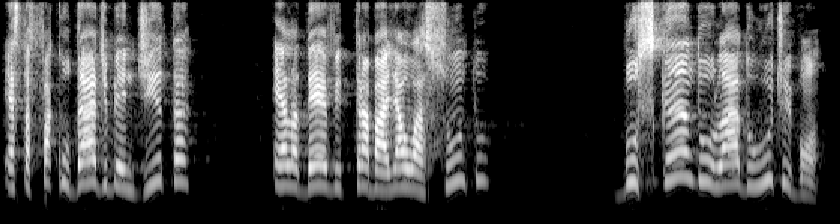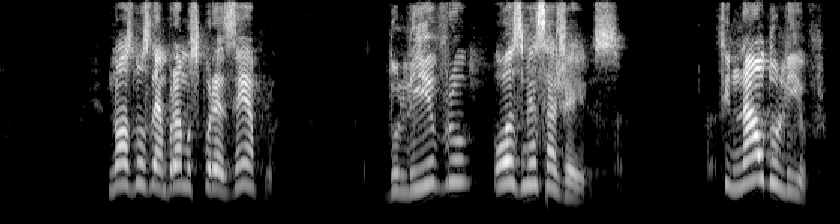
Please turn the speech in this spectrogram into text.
esta faculdade bendita, ela deve trabalhar o assunto buscando o lado útil e bom. Nós nos lembramos, por exemplo, do livro Os Mensageiros. Final do livro,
